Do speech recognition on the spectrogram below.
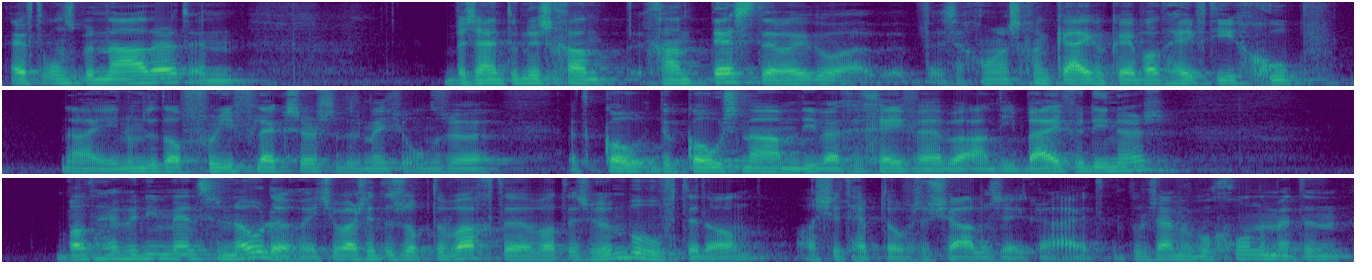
heeft ons benaderd. En we zijn toen eens gaan, gaan testen. We zijn gewoon eens gaan kijken, oké, wat heeft die groep... Nou, je noemde het al Free Flexers. Dat is een beetje onze, het de koosnaam die wij gegeven hebben aan die bijverdieners. Wat hebben die mensen nodig? Weet je, waar zitten ze op te wachten? Wat is hun behoefte dan? Als je het hebt over sociale zekerheid. En toen zijn we begonnen met een,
